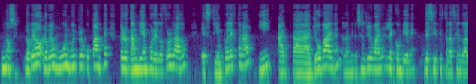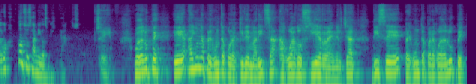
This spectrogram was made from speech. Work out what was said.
no sé, lo veo, lo veo muy, muy preocupante, pero también por el otro lado, es tiempo electoral y a, Joe Biden, a la administración de Joe Biden, le conviene decir que están haciendo algo con sus amigos mexicanos. Sí. Guadalupe, eh, hay una pregunta por aquí de Maritza Aguado Sierra en el chat. Dice, pregunta para Guadalupe,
